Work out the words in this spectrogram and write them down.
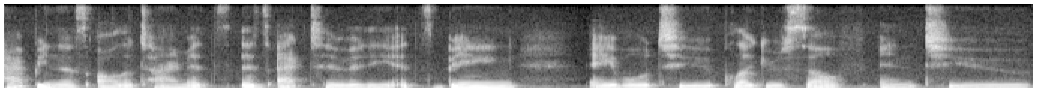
happiness all the time. It's it's activity. It's being able to plug yourself into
